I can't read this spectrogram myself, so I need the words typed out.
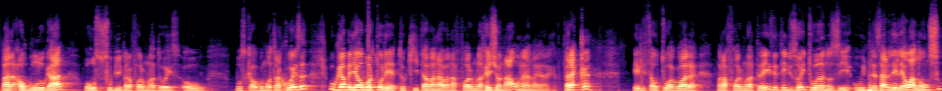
para algum lugar, ou subir para a Fórmula 2, ou buscar alguma outra coisa. O Gabriel Bortoleto, que estava na, na Fórmula Regional, né? na Freca, ele saltou agora para a Fórmula 3, ele tem 18 anos e o empresário dele é o Alonso.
